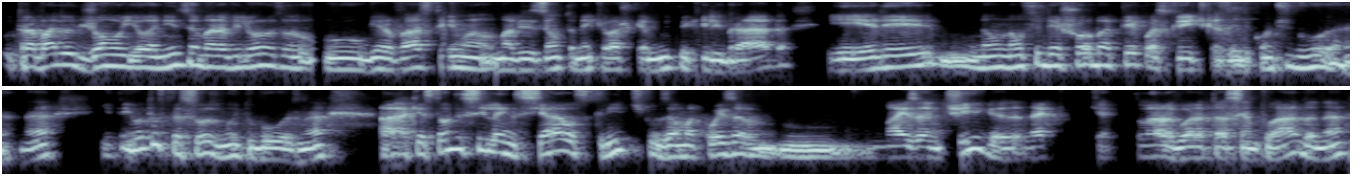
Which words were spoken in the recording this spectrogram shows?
O trabalho de João Ioannidis é maravilhoso, o Gervas tem uma, uma, visão também que eu acho que é muito equilibrada e ele não, não se deixou abater com as críticas, ele continua, né? E tem outras pessoas muito boas, né? A questão de silenciar os críticos é uma coisa mais antiga, né? que claro agora está acentuada, né?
